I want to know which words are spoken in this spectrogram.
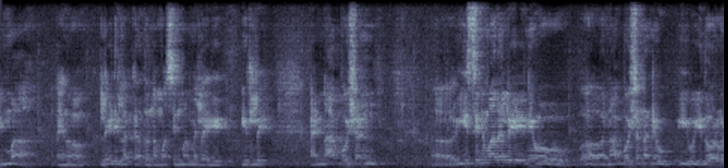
ನಿಮ್ಮ, ಏನು, ಲೇಡಿ ಲಕ್ ಅದು ನಮ್ಮ ಸಿನಿಮಾ ಮೇಲೆ ಇರಲಿ. ಆ್ಯಂಡ್ ನಾಗಭೂಷಣ್ ಈ ಸಿನಿಮಾದಲ್ಲಿ ನೀವು ನಾಗಭೂಷಣ ನೀವು ಇವು ಇದುವರೆಗೂ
